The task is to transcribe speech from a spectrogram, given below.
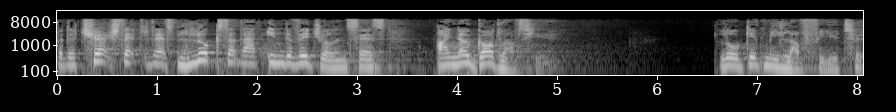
But a church that, that looks at that individual and says, I know God loves you. Lord, give me love for you too.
